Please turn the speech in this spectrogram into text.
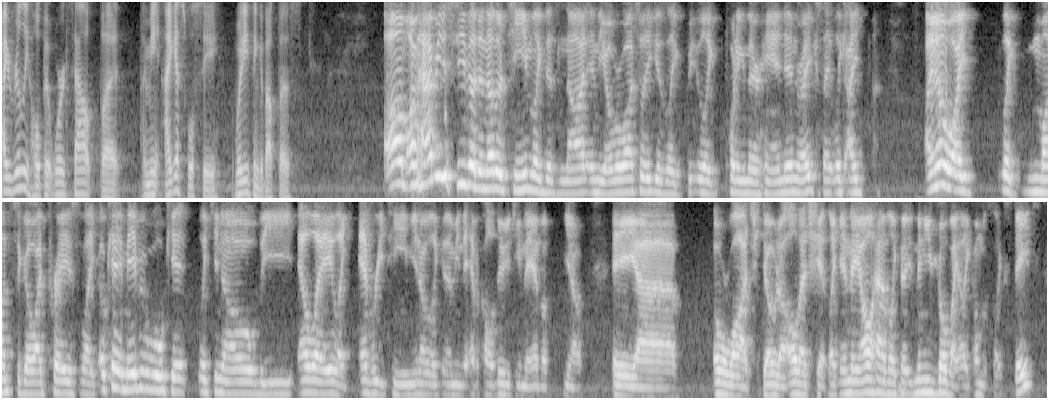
I really hope it works out, but I mean, I guess we'll see. What do you think about this? Um, I'm happy to see that another team like that's not in the Overwatch League is like be, like putting their hand in, right? Because I like I, I know I like months ago I praised like okay maybe we'll get like you know the LA like every team you know like I mean they have a Call of Duty team they have a you know a uh, Overwatch Dota all that shit like and they all have like the, and then you go by like almost like states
